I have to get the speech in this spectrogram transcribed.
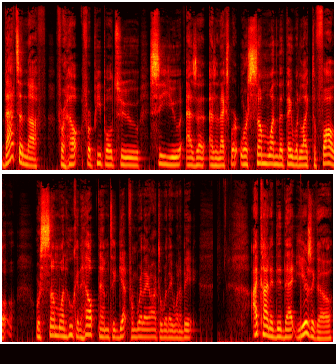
that's enough for help for people to see you as a as an expert or someone that they would like to follow or someone who can help them to get from where they are to where they want to be. I kind of did that years ago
